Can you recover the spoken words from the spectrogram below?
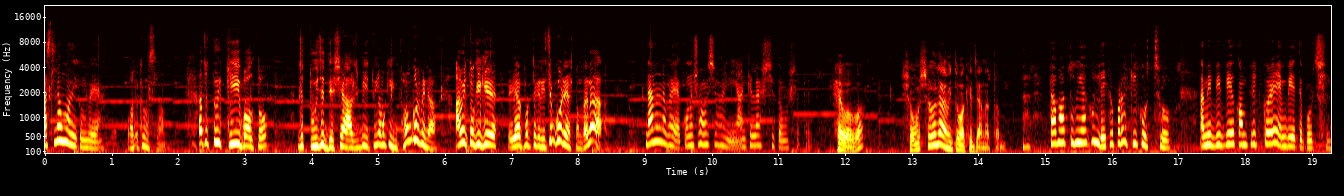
আসসালামু আলাইকুম ভাইয়া। ওয়ালাইকুম আসসালাম। আচ্ছা তুই কি বলতো? যে তুই যে দেশে আসবি তুই আমাকে ইনফর্ম করবি না? আমি তোকে গিয়ে এয়ারপোর্ট থেকে রিসিভ করে আসতাম তাই না? না না না ভাইয়া কোনো সমস্যা হয়নি। আঙ্কেল আসছে তোমার সাথে। হ্যাঁ বাবা। সমস্যা হলে আমি তোমাকে জানাতাম। তা তামা তুমি এখন লেখাপড়া কি করছ? আমি বিবিএ কমপ্লিট করে এমবিএতে পড়ছি।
